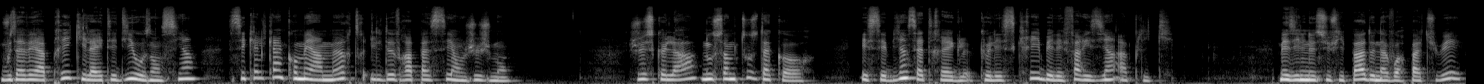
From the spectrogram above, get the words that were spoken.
Vous avez appris qu'il a été dit aux anciens Si quelqu'un commet un meurtre, il devra passer en jugement. Jusque-là, nous sommes tous d'accord, et c'est bien cette règle que les scribes et les pharisiens appliquent. Mais il ne suffit pas de n'avoir pas tué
